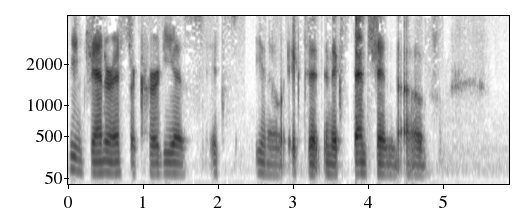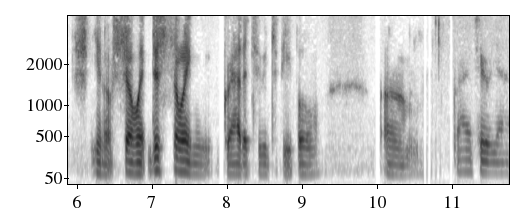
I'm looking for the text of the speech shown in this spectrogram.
being generous or courteous. It's you know, it's an extension of you know showing just showing gratitude to people. Um, gratitude. Yeah,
